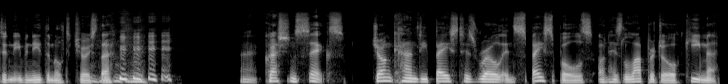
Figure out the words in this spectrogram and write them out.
Didn't even need the multi choice there. Uh, question six. John Candy based his role in Spaceballs on his Labrador, Kima.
